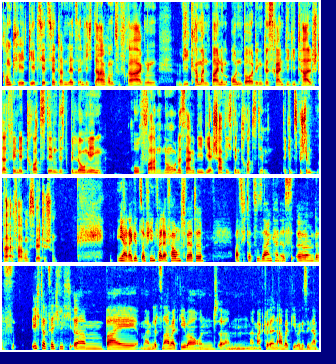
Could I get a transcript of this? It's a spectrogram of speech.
Konkret geht es jetzt ja dann letztendlich darum zu fragen, wie kann man bei einem Onboarding, das rein digital stattfindet, trotzdem das Belonging hochfahren ne? oder sagen, wie, wie schaffe ich es denn trotzdem? Da gibt es bestimmt ein paar Erfahrungswerte schon. Ja, da gibt es auf jeden Fall Erfahrungswerte. Was ich dazu sagen kann, ist, äh, dass ich tatsächlich ähm, bei meinem letzten Arbeitgeber und ähm, meinem aktuellen Arbeitgeber gesehen habe,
